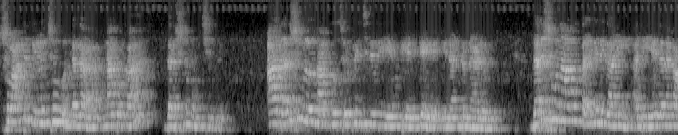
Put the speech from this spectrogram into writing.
స్వార్థకి పిలుచు ఉండగా నాకు ఒక దర్శనం వచ్చింది. ఆ దర్శనంలో నాకు చూపించినది ఏమిటి అంటే ఈయన అంటున్నాడు. దర్శనం నాకు కలిగింది కానీ అది ఏదనగా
